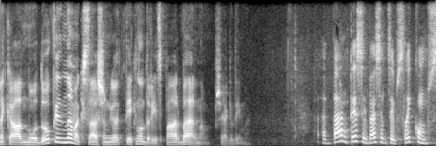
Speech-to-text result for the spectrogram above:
nekā nodokļu nemaksāšanu, jo tiek nodarīts pāri bērnam šajā gadījumā? Bērnu tiesību aizsardzības likums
